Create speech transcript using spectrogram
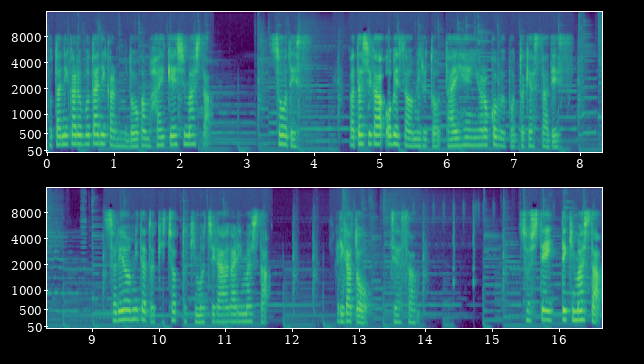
ボタニカルボタニカルの動画も拝見しました。そうです。私がオベサを見ると大変喜ぶポッドキャスターです。それを見たときちょっと気持ちが上がりました。ありがとう、厚也さん。そして行ってきました。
